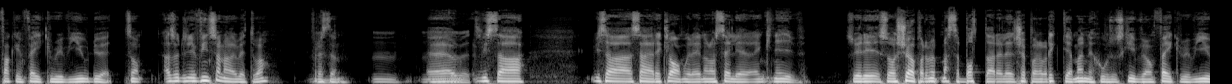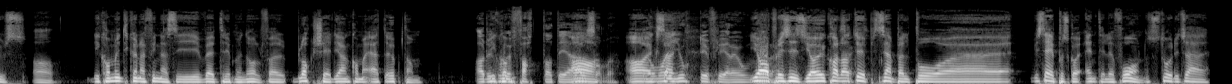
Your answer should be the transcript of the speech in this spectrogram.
fucking fake review du vet. Som, alltså det finns sådana, vet du va? Förresten. Mm. Mm, vet. vissa vissa så här reklamgrejer när de säljer en kniv. Så, är det, så köper de upp massa bottar eller köper de riktiga människor så skriver de fake reviews. Ja. Det kommer inte kunna finnas i webb 3.0 för blockkedjan kommer äta upp dem. ja, du kommer kom- fatta att det är Ja, sådana. ja, De har exakt. gjort det flera gånger. Ja precis, jag har ju kollat Exakt. typ till exempel på, eh, vi säger på skoj, en telefon. Så står det så här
